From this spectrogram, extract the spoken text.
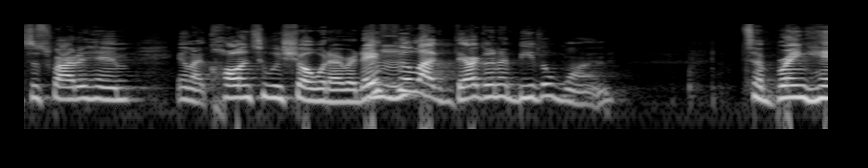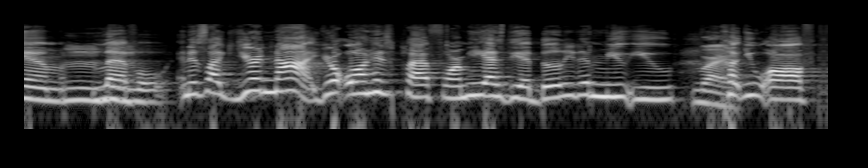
subscribe to him and like call into his show, whatever, they Mm-hmm. feel like they're gonna be the one to bring him Mm-hmm. level, and it's like you're not. You're on his platform. He has the ability to mute you, Right. cut you off,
